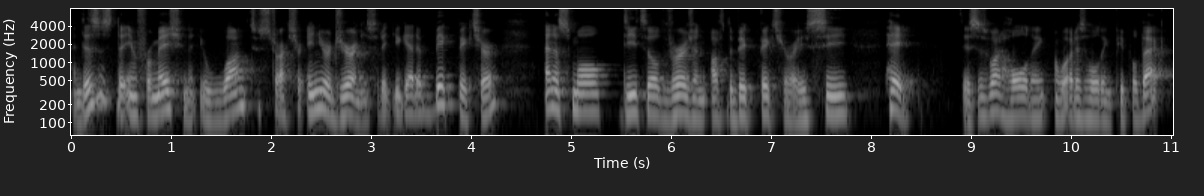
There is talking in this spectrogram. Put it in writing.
And this is the information that you want to structure in your journey so that you get a big picture and a small detailed version of the big picture where you see, hey, this is what holding what is holding people back.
